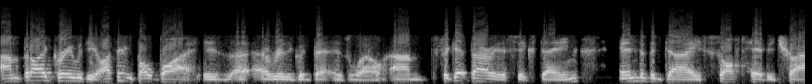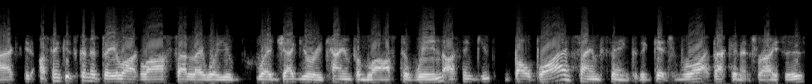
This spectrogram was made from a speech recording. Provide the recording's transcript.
Um, but I agree with you. I think Bolt Buy is a, a really good bet as well. Um, forget barrier 16 end of the day, soft, heavy track. I think it's going to be like last Saturday where you where Jaguary came from last to win. I think you bolt by same thing because it gets right back in its races.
